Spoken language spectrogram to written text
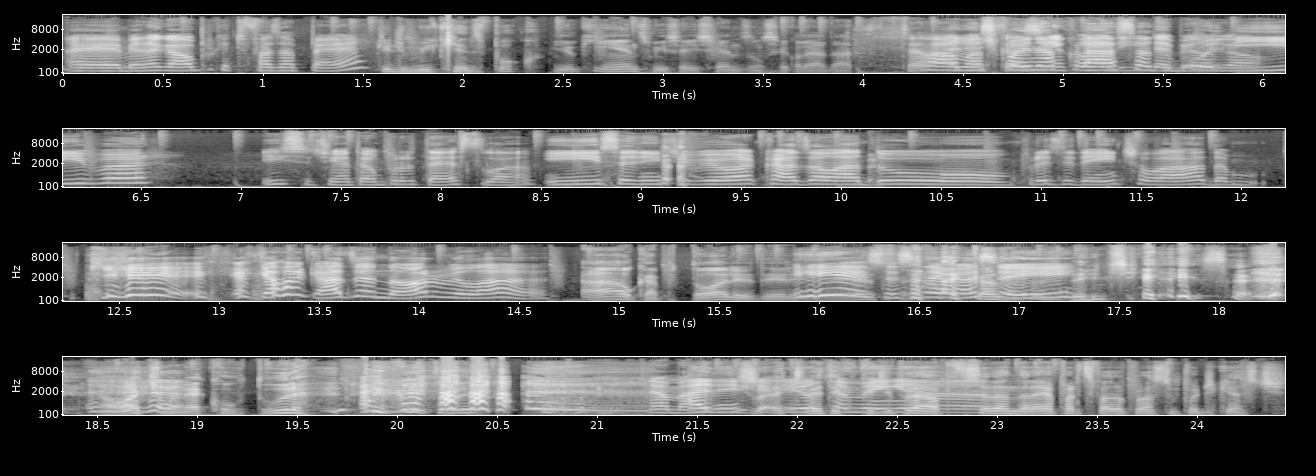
É bem legal, porque tu faz a pé. Que é de 1500 e pouco. 1500, 1600, não sei qual é a data. Sei lá, a gente foi na Praça colorida, do bem legal. Isso, tinha até um protesto lá. Isso, a gente viu a casa lá do presidente lá. Da... Que... Aquela casa enorme lá. Ah, o Capitólio dele. Isso, esse negócio aí. Isso. É ótimo, né? Cultura. Não, mas A gente A gente viu vai ter que também pedir pra a- professora Andréia participar do próximo podcast.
